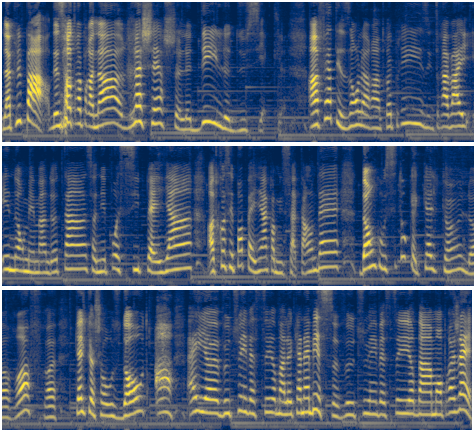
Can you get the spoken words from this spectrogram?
la plupart des entrepreneurs recherchent le deal du siècle. En fait, ils ont leur entreprise, ils travaillent énormément de temps, ce n'est pas si payant. En tout cas, c'est pas payant comme ils s'attendaient. Donc, aussitôt que quelqu'un leur offre quelque chose d'autre, ah, hey, euh, veux-tu investir dans le cannabis? Veux-tu investir dans mon projet?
